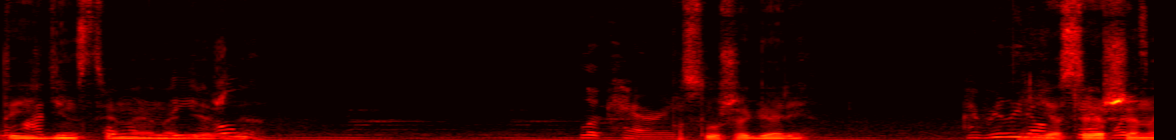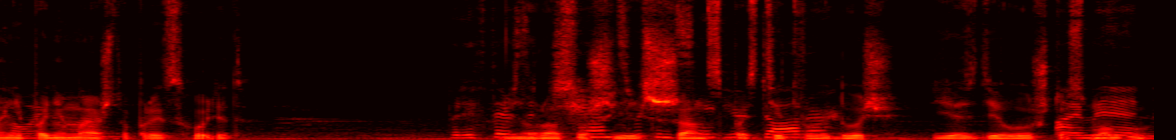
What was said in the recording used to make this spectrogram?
ты единственная надежда. Послушай, Гарри, я совершенно не понимаю, что происходит. Но раз уж есть шанс спасти твою дочь, я сделаю, что смогу.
